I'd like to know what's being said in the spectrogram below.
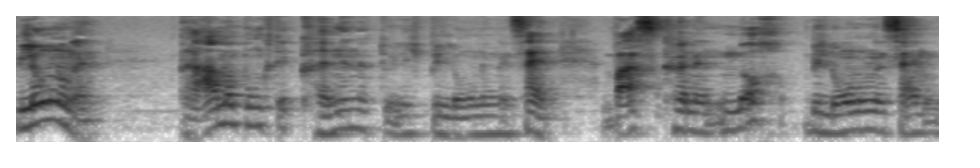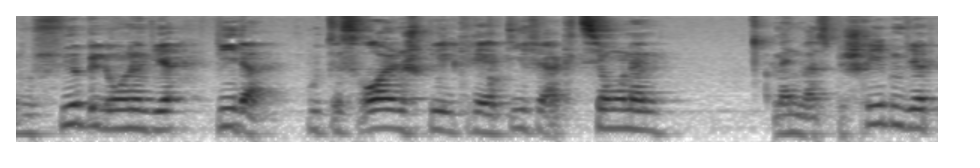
Belohnungen. Dramapunkte können natürlich Belohnungen sein. Was können noch Belohnungen sein und wofür belohnen wir? Wieder gutes Rollenspiel, kreative Aktionen, wenn was beschrieben wird.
